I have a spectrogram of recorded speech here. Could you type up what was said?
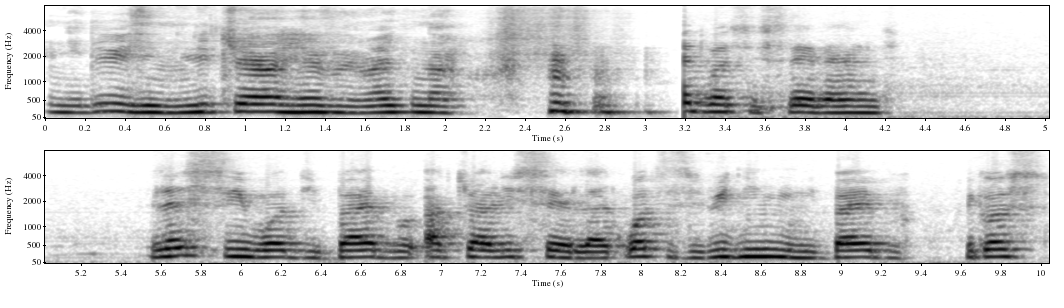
Nedu is in literal heaven right now. Read what you said and let's see what the Bible actually said, like what is written in the Bible. Because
